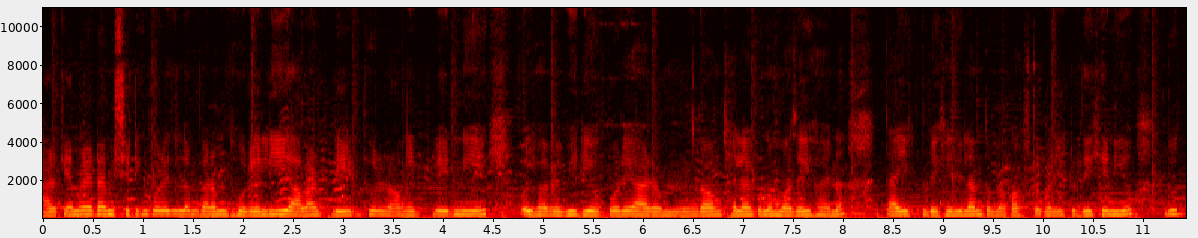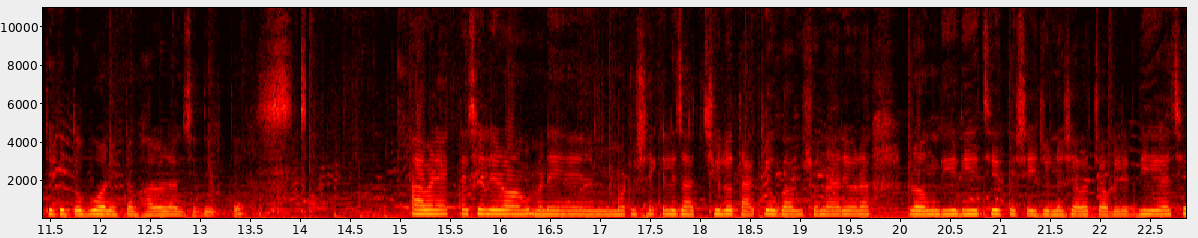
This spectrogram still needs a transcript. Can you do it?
আর ক্যামেরাটা আমি সেটিং করে দিলাম, কারণ ধরে নিয়ে আবার প্লেট ধরে রঙের প্লেট নিয়ে ওইভাবে ভিডিও করে আর রং খেলার কোনো মজাই হয় না। তাই একটু রেখে দিলাম, তোমরা কষ্ট করে একটু দেখে নিও। দূর থেকে তবু অনেকটা ভালো লাগছে দেখতে। আবার একটা ছেলে রং মানে মোটর সাইকেলে যাচ্ছিল, তাকেও বাবু সোনারে ওরা রং দিয়ে দিয়েছে, তো সেই জন্য সে আবার চকলেট দিয়ে গেছে।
